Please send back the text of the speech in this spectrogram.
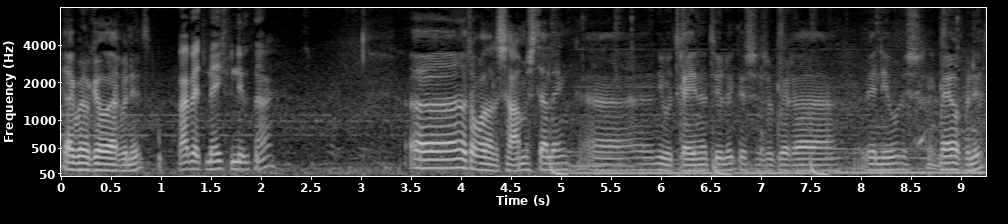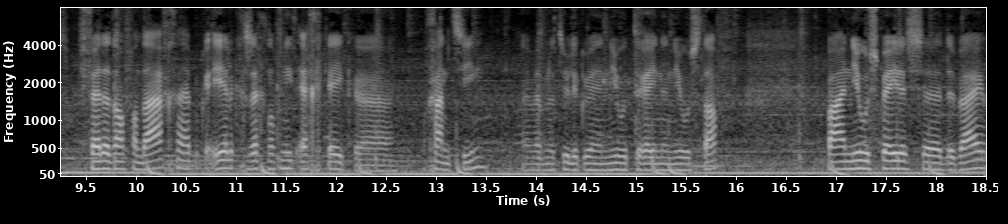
ja, ik ben ook heel erg benieuwd. Waar ben je het meest benieuwd naar? Eh, nou, toch wel naar de samenstelling. Eh, nieuwe trainer natuurlijk, dus dat is ook weer, eh, weer nieuw. Dus ik ben heel erg benieuwd. Verder dan vandaag heb ik eerlijk gezegd nog niet echt gekeken. Eh, we gaan het zien. We hebben natuurlijk weer een nieuwe trainer, nieuwe staf. Een paar nieuwe spelers eh, erbij.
